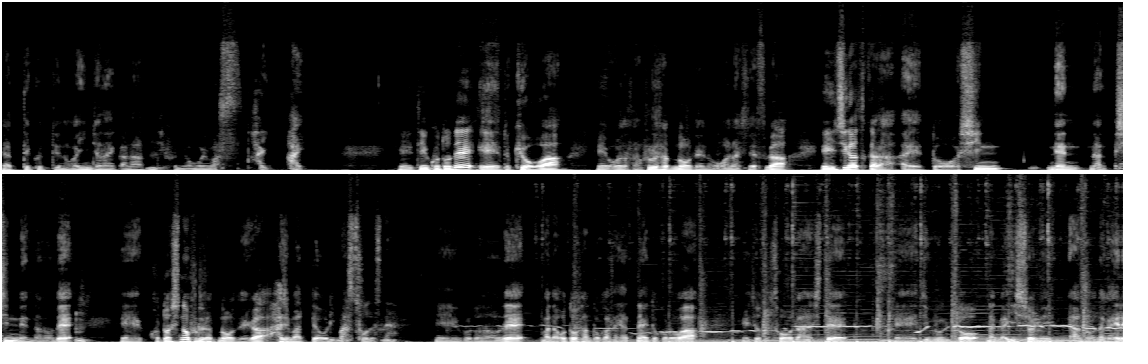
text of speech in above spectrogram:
やっていくっていうのがいいんじゃないかなっていうふうに思います。はい。はい。えーということで、えっ、と、今日は、えー、小田さん、ふるさと納税のお話ですが、えー1月から、えっ、と、新年な、新年なので、うんえー今年のふるさと納税が始まっております。そうですね。ということなので、まだお父さんとお母さんやってないところは、えーちょっと相談して、えー自分となんか一緒にあのなんか選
